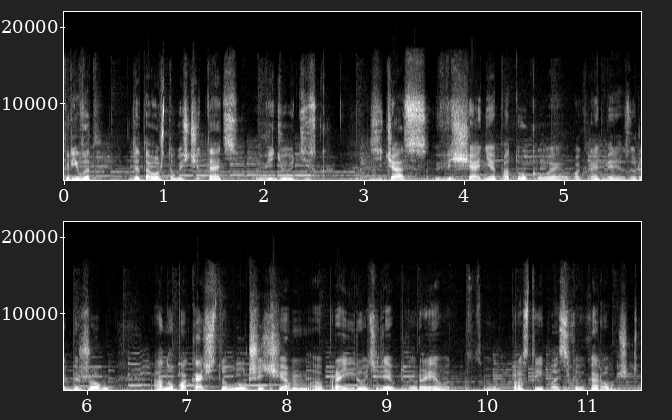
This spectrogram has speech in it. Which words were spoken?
привод для того, чтобы считать видеодиск. Сейчас вещание потоковое, по крайней мере, за рубежом, оно по качеству лучше, чем э, проигрыватели Blu-ray, вот ну, простые пластиковые коробочки.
